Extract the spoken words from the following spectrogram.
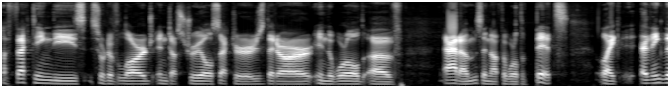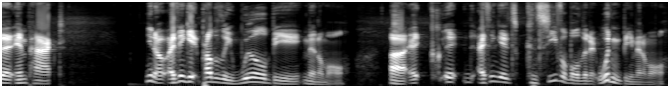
affecting these sort of large industrial sectors that are in the world of atoms and not the world of bits, like I think the impact, you know, I think it probably will be minimal. Uh, it, it, I think it's conceivable that it wouldn't be minimal,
